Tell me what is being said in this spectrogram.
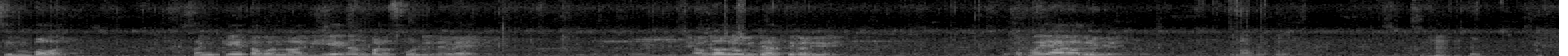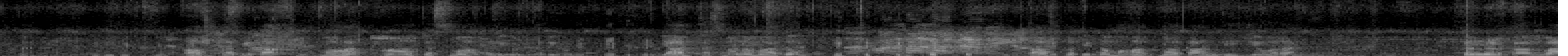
ಸಿಂಬಾಲ್. ಸಂಕೇತವನ್ನಾಗಿ ಏನನ್ನು ಬಳಸ್ಕೊಂಡಿದ್ದೇವೆ? ಯಾವುದಾದ್ರೂ ವಿದ್ಯಾರ್ಥಿಗಳು ಹೇಳಿ. ಅಥವಾ ಯಾರಾದರೂ ಹೇಳಿ. ರಾಷ್ಟ್ರಪಿತ ಮಹಾತ್ ಹಾ ಚಸ್ಮಾ ವೆರಿ ಗುಡ್ ವೆರಿ ಗುಡ್ ಯಾರ ಚಸ್ಮಾ ನಮ್ಮ ಅದು? ರಾಷ್ಟ್ರಪಿತ ಮಹಾತ್ಮ ಗಾಂಧೀಜಿಯವರ ಕನ್ನಡಕ ಅಲ್ವಾ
